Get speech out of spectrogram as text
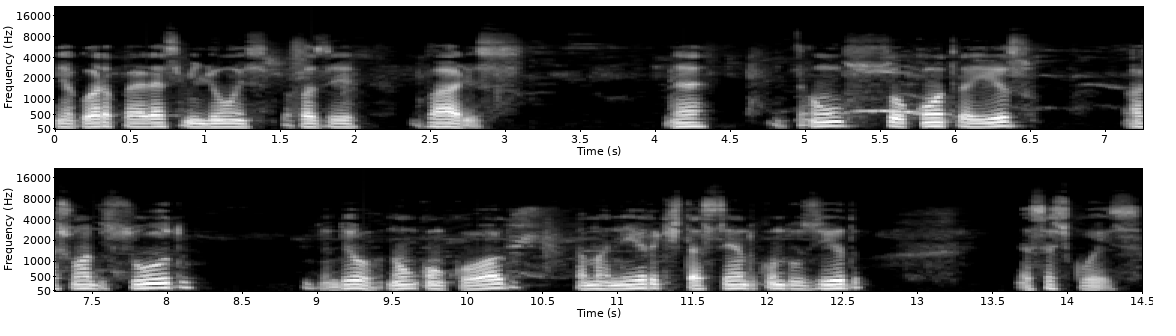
e agora aparece milhões para fazer vários, né? Então sou contra isso, acho um absurdo, entendeu? Não concordo da maneira que está sendo conduzido essas coisas.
